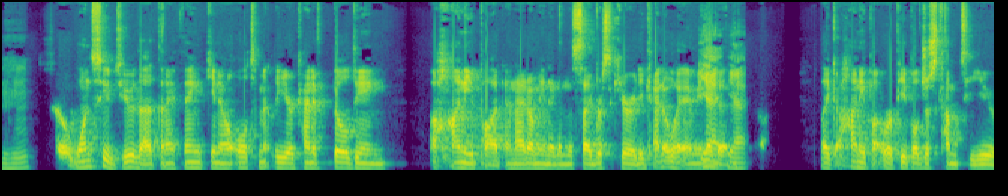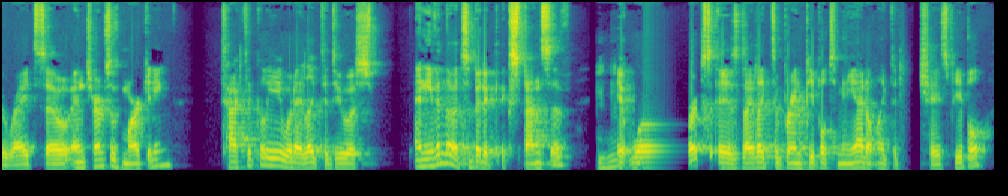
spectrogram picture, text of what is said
Mm-hmm. So once you do that, then I think, you know, ultimately you're kind of building a honeypot. And I don't mean it in the cybersecurity kind of way. I mean yeah, it in yeah. like a honeypot where people just come to you, right? So in terms of marketing, tactically, what I like to do is, and even though it's a bit expensive, mm-hmm. it works is I like to bring people to me. I don't like to chase people.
